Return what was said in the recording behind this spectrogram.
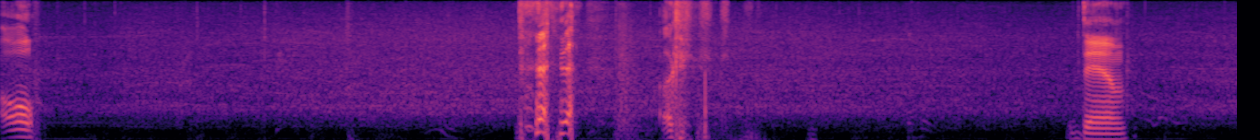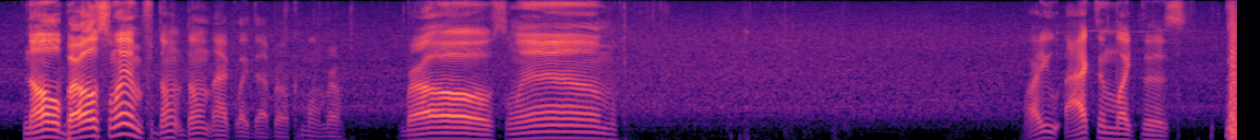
Oh. okay. Damn. No, bro, swim. Don't don't act like that, bro. Come on, bro. Bro, swim. Why are you acting like this?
